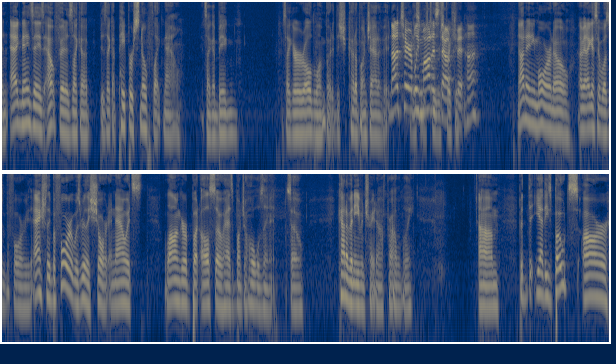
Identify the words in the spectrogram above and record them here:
and Agnese's outfit is like a is like a paper snowflake now. It's like a big. It's like her old one, but she cut a bunch out of it. Not a terribly Guess it was too modest outfit, huh? Not anymore, no. I mean, I guess it wasn't before. Actually, before it was really short, and now it's longer, but also has a bunch of holes in it. So, kind of an even trade off, probably. Um, but th- yeah, these boats are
